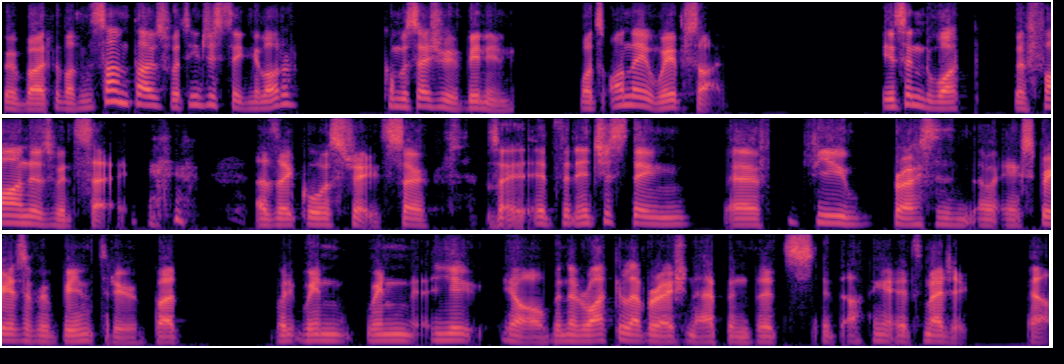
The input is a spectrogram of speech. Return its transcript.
we're both about? And sometimes what's interesting, a lot of conversation we've been in, what's on their website isn't what the founders would say as their core strength. So, so it's an interesting uh, few process or experience that we've been through. But when when you you know when the right collaboration happens, it's it, I think it's magic. Yeah.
